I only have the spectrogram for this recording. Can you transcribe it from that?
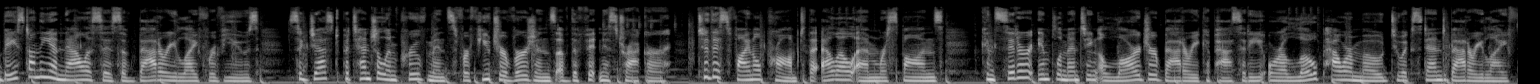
Based on the analysis of battery life reviews, suggest potential improvements for future versions of the fitness tracker. To this final prompt, the LLM responds, Consider implementing a larger battery capacity or a low-power mode to extend battery life.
